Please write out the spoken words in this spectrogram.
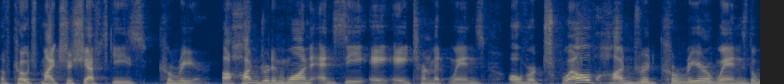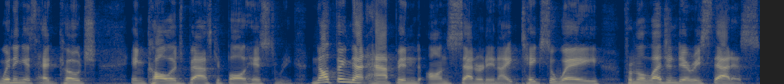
of Coach Mike Krzyzewski's career. 101 NCAA tournament wins, over 1,200 career wins, the winningest head coach in college basketball history. Nothing that happened on Saturday night takes away from the legendary status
